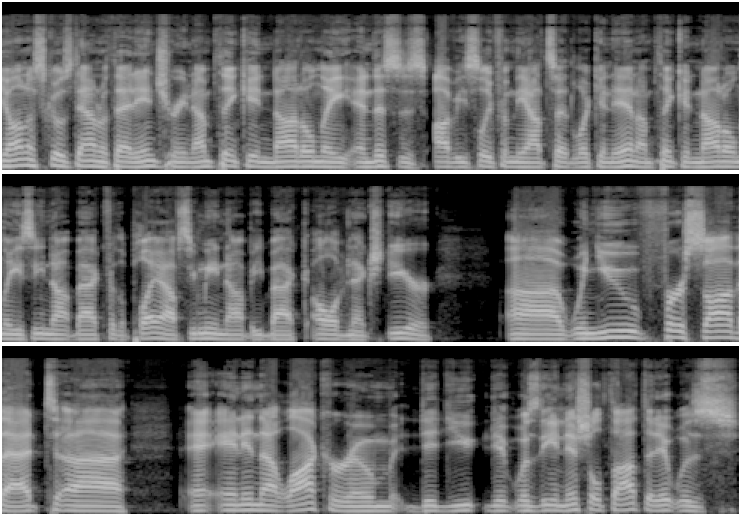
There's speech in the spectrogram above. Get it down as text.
Giannis goes down with that injury, and I'm thinking not only, and this is obviously from the outside looking in, I'm thinking not only is he not back for the playoffs, he may not be back all of next year. Uh, when you first saw that, uh, and, and in that locker room, did you? Did, was the initial thought that it was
